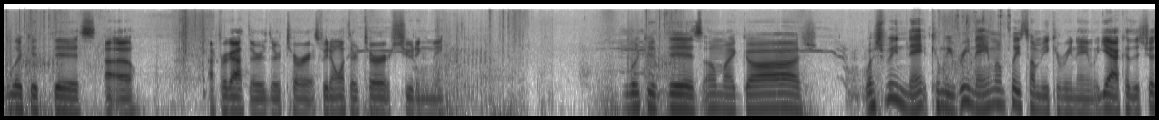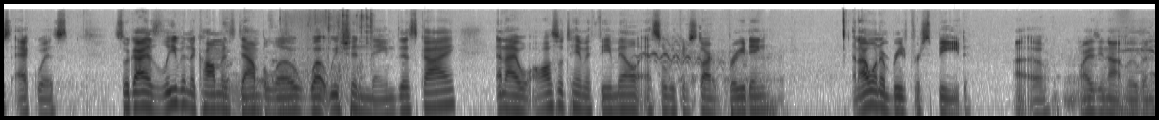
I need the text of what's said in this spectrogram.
Look at this. Uh-oh. I forgot their, their turrets. We don't want their turrets shooting me. Look at this. Oh my gosh. What should we name? Can we rename them? Please tell me you can rename it. Yeah, because it's just Equus. So guys, leave in the comments down below what we should name this guy. And I will also tame a female and so we can start breeding. And I want to breed for speed. Uh-oh. Why is he not moving?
